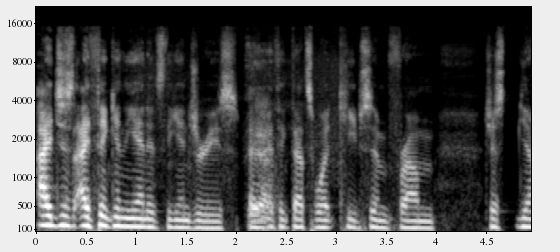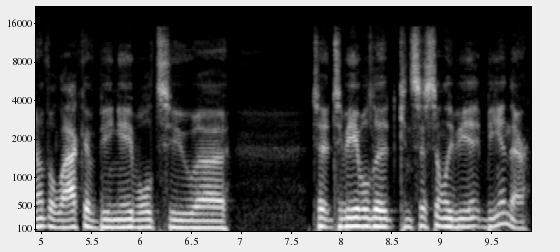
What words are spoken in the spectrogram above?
I just I think in the end it's the injuries. Yeah. I, I, think that's what keeps him from just you know the lack of being able to. Uh, to, to be able to consistently be be in there,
